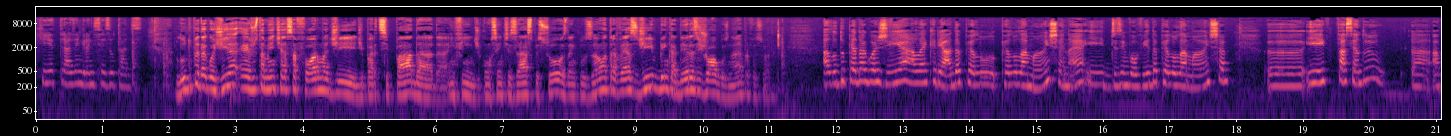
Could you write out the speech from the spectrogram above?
que trazem grandes resultados. Ludopedagogia é justamente essa forma de, de participar, da, da, enfim, de conscientizar as pessoas da inclusão através de brincadeiras e jogos, né, professora? A ludopedagogia ela é criada pelo, pelo La Mancha, né, e desenvolvida pelo La Mancha, uh, e está sendo a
